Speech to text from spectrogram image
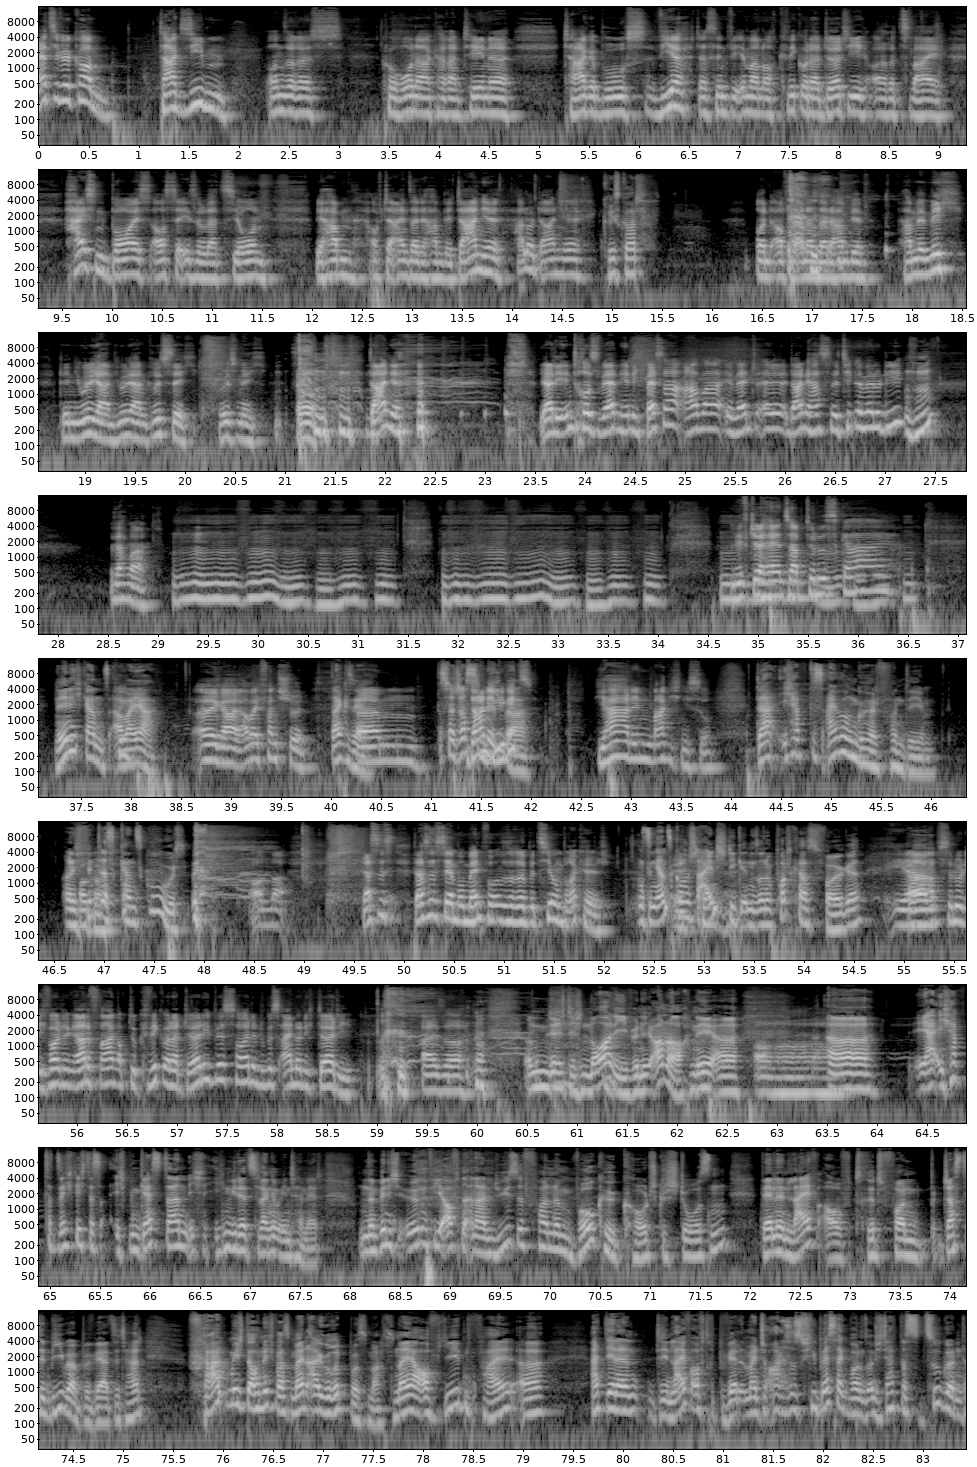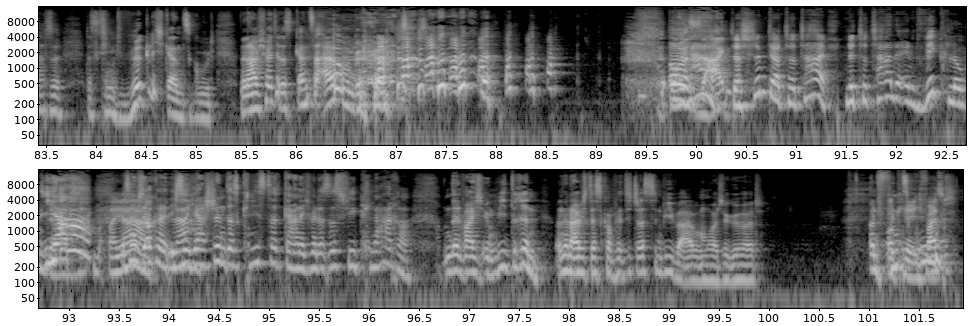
Herzlich willkommen. Tag 7 unseres Corona-Quarantäne-Tagebuchs. Wir, das sind wie immer noch Quick oder Dirty, eure zwei heißen Boys aus der Isolation. Wir haben auf der einen Seite haben wir Daniel. Hallo Daniel. Grüß Gott. Und auf der anderen Seite haben wir, haben wir mich, den Julian. Julian, grüß dich. Grüß mich. So, Daniel. ja, die Intros werden hier nicht besser, aber eventuell, Daniel, hast du eine Titelmelodie? Mhm. Sag mal. Lift your hands up to the sky. Nee, nicht ganz, aber ja. Egal, aber ich fand's schön. Danke sehr. Ähm, das war Justin Daniel, Bieber. Wie geht's? Ja, den mag ich nicht so. Da, ich habe das Album gehört von dem. Und ich oh finde das ganz gut. Oh nein. Das ist, das ist der Moment, wo unsere Beziehung bröckelt. Das ist ein ganz komischer Einstieg in so eine Podcast-Folge. Ja, ähm, absolut. Ich wollte gerade fragen, ob du quick oder dirty bist heute. Du bist eindeutig dirty. Also. Und richtig naughty bin ich auch noch. Nee, äh. Oh. Äh, ja, ich habe tatsächlich das. Ich bin gestern, ich hing wieder zu lange im Internet. Und dann bin ich irgendwie auf eine Analyse von einem Vocal Coach gestoßen, der einen Live-Auftritt von Justin Bieber bewertet hat. Frag mich doch nicht, was mein Algorithmus macht. Naja, auf jeden Fall. Äh, hat der dann den Live-Auftritt bewertet und meinte, oh, das ist viel besser geworden. Und ich habe das so zugehört und dachte, das klingt wirklich ganz gut. Und dann habe ich heute das ganze Album gehört. oh, ja, sagen? Das stimmt ja total. Eine totale Entwicklung. Ja, ah, ja das habe ich auch gedacht. Ich so, ja, stimmt, das knistert gar nicht mehr, das ist viel klarer. Und dann war ich irgendwie drin. Und dann habe ich das komplette Justin Bieber-Album heute gehört. Und finde okay, gut. ich weiß.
